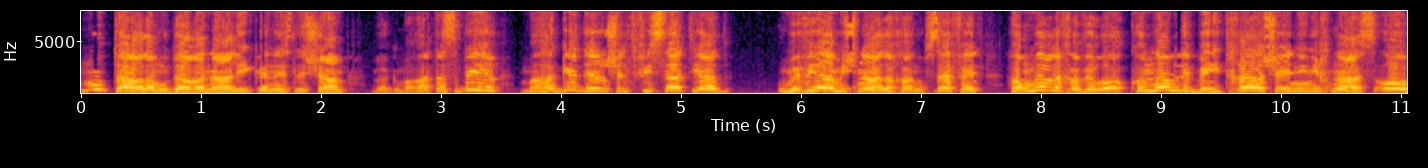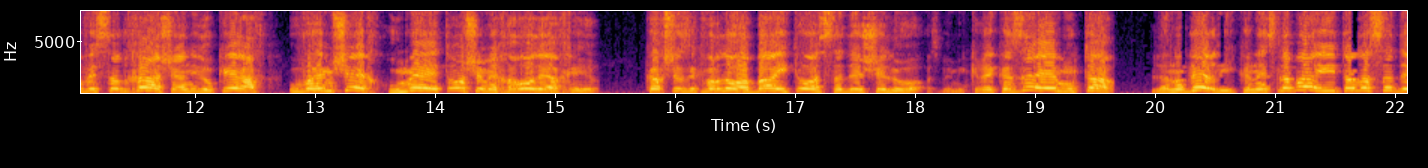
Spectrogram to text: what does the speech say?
מותר למודר הנאה להיכנס לשם, והגמרא תסביר מה הגדר של תפיסת יד. ומביאה המשנה הלכה נוספת, האומר לחברו, קונם לביתך שאיני נכנס, או ושדך שאני לוקח, ובהמשך הוא מת או שמחרו לאחר, כך שזה כבר לא הבית או השדה שלו, אז במקרה כזה מותר לנודר להיכנס לבית או לשדה.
